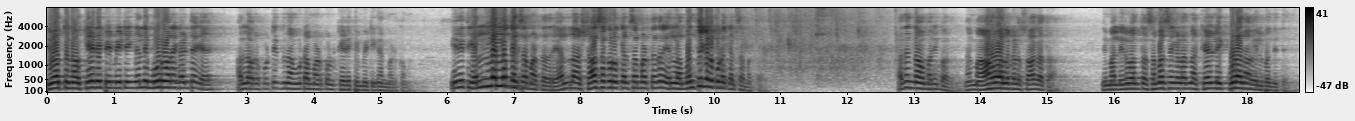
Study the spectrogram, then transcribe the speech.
ಇವತ್ತು ನಾವು ಕೆ ಡಿ ಪಿ ಮೀಟಿಂಗ್ನಲ್ಲಿ ಮೂರುವರೆ ಗಂಟೆಗೆ ಅಲ್ಲವರು ಕೊಟ್ಟಿದ್ದು ನಾವು ಊಟ ಮಾಡ್ಕೊಂಡು ಕೆ ಡಿ ಪಿ ಮೀಟಿಂಗನ್ನು ಮಾಡ್ಕೊಂಡು ಈ ರೀತಿ ಎಲ್ಲೆಲ್ಲೂ ಕೆಲಸ ಮಾಡ್ತಾಯಿದ್ದಾರೆ ಎಲ್ಲ ಶಾಸಕರು ಕೆಲಸ ಮಾಡ್ತಾಯಿದ್ದಾರೆ ಎಲ್ಲ ಮಂತ್ರಿಗಳು ಕೂಡ ಕೆಲಸ ಮಾಡ್ತಾರೆ ಅದನ್ನು ನಾವು ಮರಿಬಾರ್ದು. ನಮ್ಮ ಅಹವಾಲುಗಳು ಸ್ವಾಗತ. ನಿಮ್ಮಲ್ಲಿರುವಂಥ ಸಮಸ್ಯೆಗಳನ್ನು ಕೇಳಲಿಕ್ಕೆ ಕೂಡ ನಾವು ಇಲ್ಲಿ ಬಂದಿದ್ದೇವೆ.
